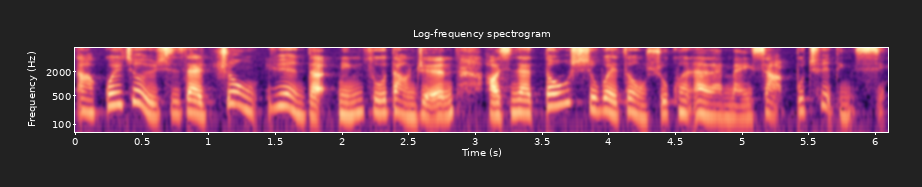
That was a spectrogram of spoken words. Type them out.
那归咎于是在众院的民主党人。好，现在都是为这种纾困案来埋下不确定性。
